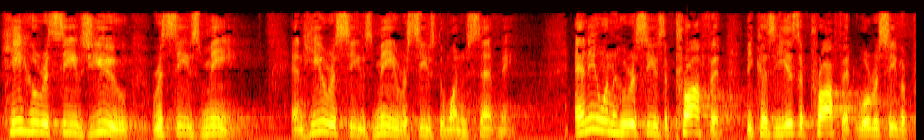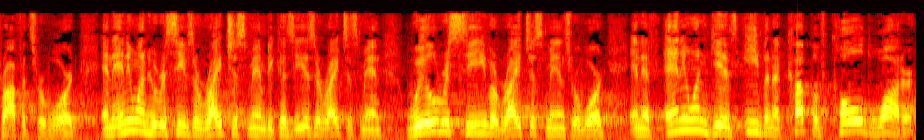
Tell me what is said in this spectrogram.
He who receives you receives me, and he who receives me receives the one who sent me. Anyone who receives a prophet because he is a prophet will receive a prophet's reward. And anyone who receives a righteous man because he is a righteous man will receive a righteous man's reward. And if anyone gives even a cup of cold water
